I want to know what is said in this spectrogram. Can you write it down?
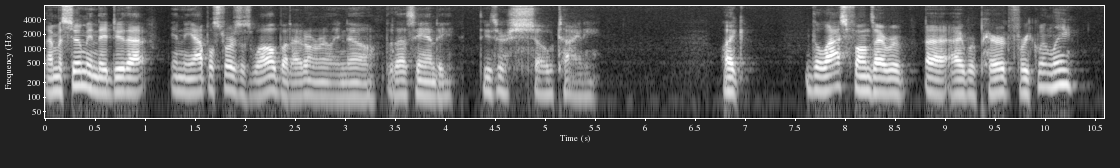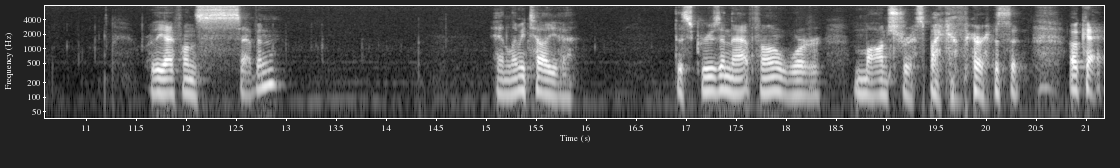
I'm assuming they do that in the Apple stores as well, but I don't really know, but that's handy. These are so tiny. Like the last phones I, re uh, I repaired frequently were the iPhone 7. And let me tell you, the screws in that phone were monstrous by comparison. Okay,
